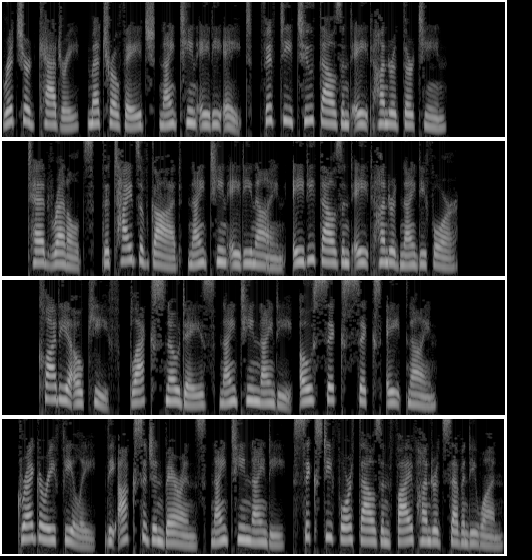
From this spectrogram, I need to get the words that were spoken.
Richard Kadrey, Metrophage 1988, 52813 Ted Reynolds, The Tides of God 1989, 80894 Claudia O'Keeffe, Black Snow Days 1990, 06689 Gregory Feeley, The Oxygen Barons 1990, 64571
